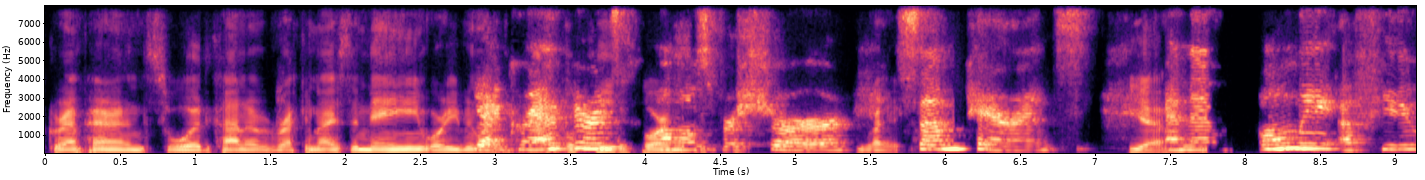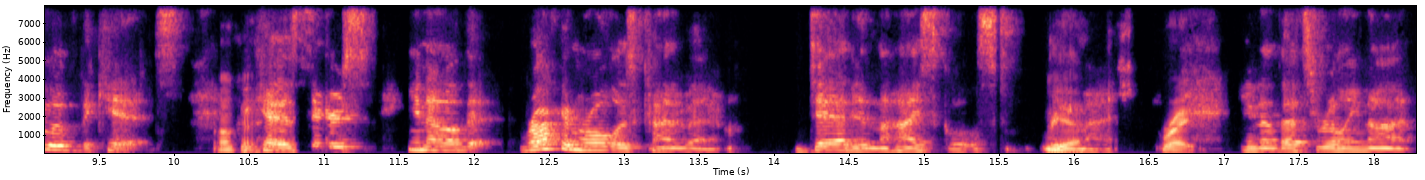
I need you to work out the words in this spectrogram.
grandparents would kind of recognize the name or even Yeah, like grandparents almost for sure. right. Some parents, Yeah. and then only a few of the kids Okay. because there's, you know, that rock and roll is kind of a dead in the high schools pretty Yeah. much. Right. You know, that's really not.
